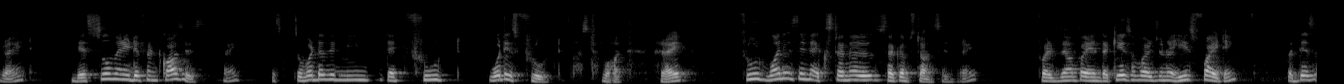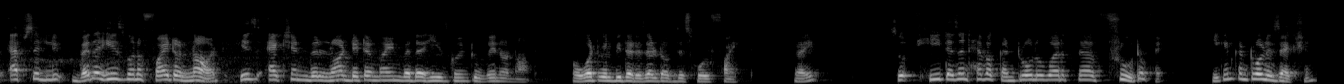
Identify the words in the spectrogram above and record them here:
right? There's so many different causes right? So what does it mean that fruit what is fruit first of all right? Fruit one is in external circumstances right? For example in the case of arjuna he's fighting but there's absolutely whether he's going to fight or not his action will not determine whether he is going to win or not or what will be the result of this whole fight right? So he doesn't have a control over the fruit of it. He can control his action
